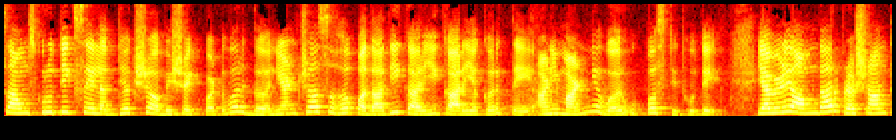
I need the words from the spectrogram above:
सांस्कृतिक सेल अध्यक्ष अभिषेक पटवर्धन यांच्यासह पदाधिकारी कार्यकर्ते आणि मान्यवर उपस्थित होते. यावेळी आमदार प्रशांत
